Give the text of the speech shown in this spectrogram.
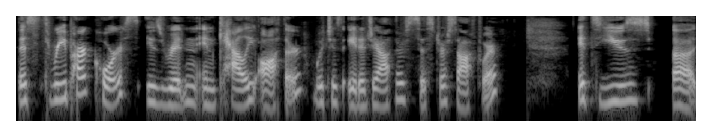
This three part course is written in CALI Author, which is A to J Author's sister software. It's used, uh,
